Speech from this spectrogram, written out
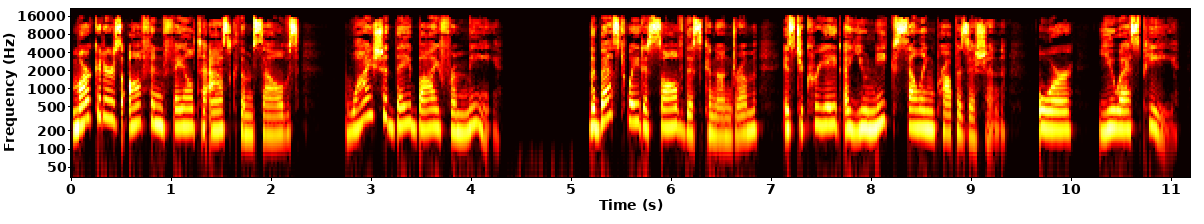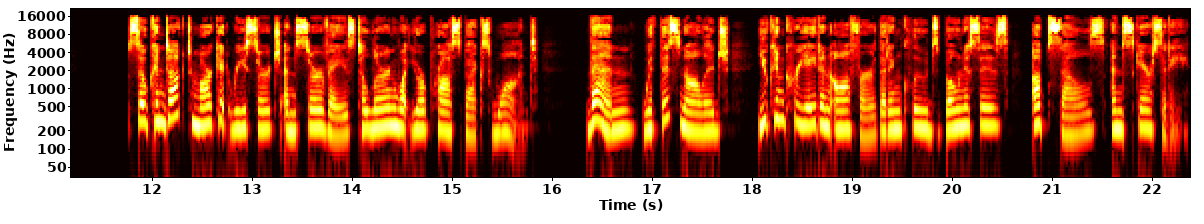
marketers often fail to ask themselves, why should they buy from me? The best way to solve this conundrum is to create a unique selling proposition, or USP. So conduct market research and surveys to learn what your prospects want. Then, with this knowledge, you can create an offer that includes bonuses, upsells, and scarcity.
